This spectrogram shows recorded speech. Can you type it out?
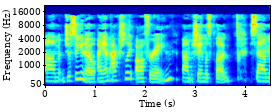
um, just so you know, I am actually offering, um, shameless plug, some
